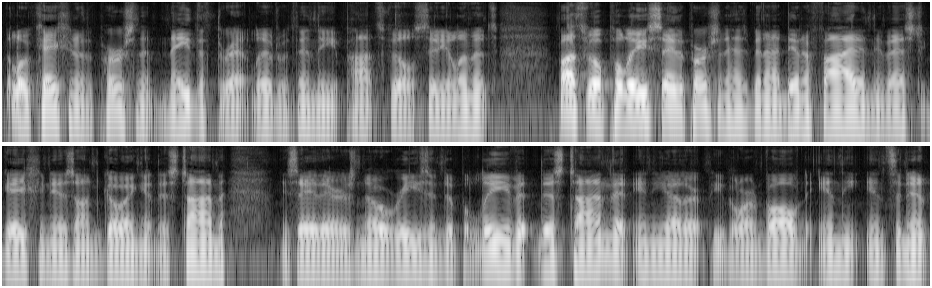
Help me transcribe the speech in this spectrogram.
the location of the person that made the threat lived within the Pottsville city limits. Pottsville police say the person has been identified and the investigation is ongoing at this time. They say there is no reason to believe at this time that any other people are involved in the incident.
